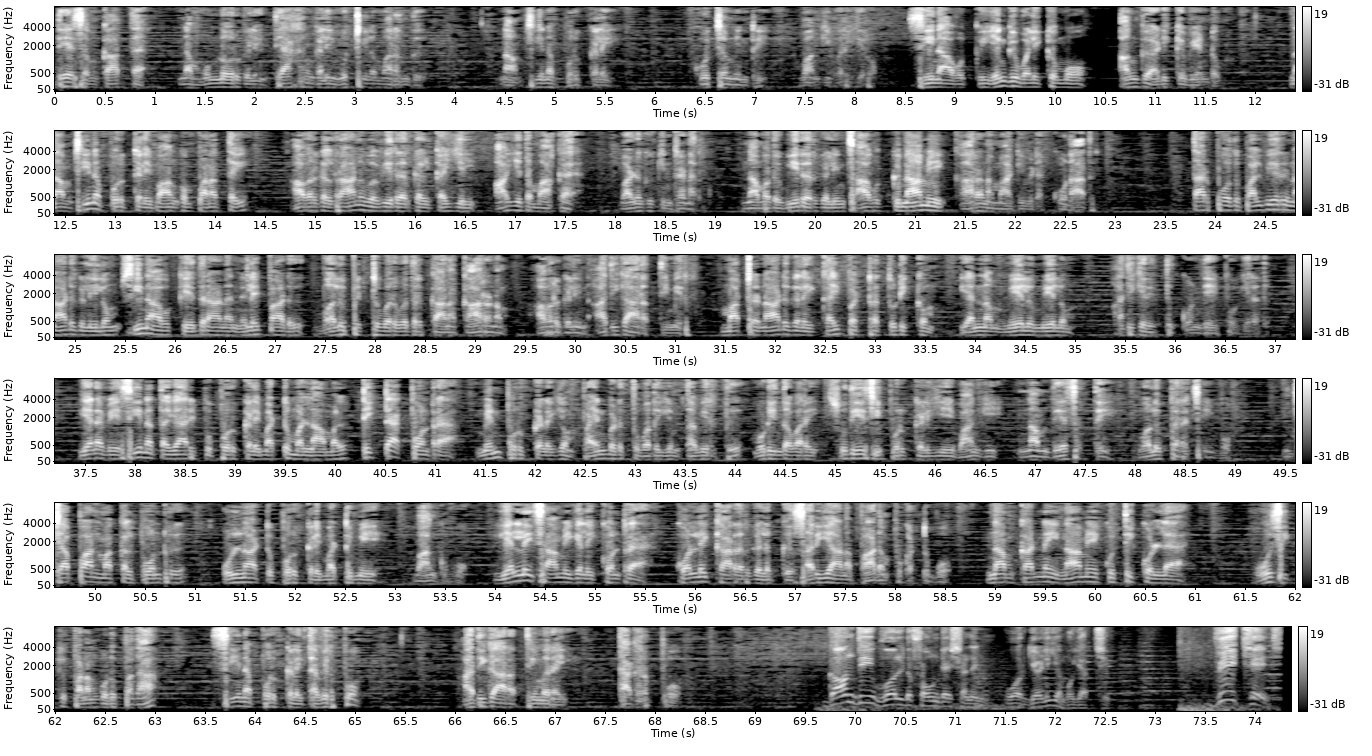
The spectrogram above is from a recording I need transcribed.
தேசம் காத்த நம் முன்னோர்களின் தியாகங்களை முற்றிலும் மறந்து நாம் சீன பொருட்களை கூச்சமின்றி வாங்கி வருகிறோம். சீனாவுக்கு எங்கு வலிக்குமோ அங்கு அடிக்க வேண்டும். நாம் சீன பொருட்களை வாங்கும் பணத்தை அவர்கள் ராணுவ வீரர்கள் கையில் ஆயுதமாக வழங்குகின்றனர். நமது வீரர்களின் சாவுக்கு நாமே காரணமாகிவிடக் கூடாது. தற்போது பல்வேறு நாடுகளிலும் சீனாவுக்கு எதிரான நிலைப்பாடு வலுப்பெற்று வருவதற்கான காரணம் அவர்களின் அதிகார திமிர் மற்ற நாடுகளை கைப்பற்ற துடிக்கும் எண்ணம் மேலும் மேலும் அதிகரித்துக் கொண்டே போகிறது. எனவே சீன தயாரிப்பு பொருட்களை மட்டுமல்லாமல் டிக்டாக் போன்ற மென்பொருட்களையும் பயன்படுத்துவதையும் தவிர்த்து முடிந்தவரை சுதேசி பொருட்களையே வாங்கி நம் தேசத்தை வலுப்பெறச் செய்வோம். ஜப்பான் மக்கள் போன்று உள்நாட்டு பொருட்களை மட்டுமே வாங்குவோம். எல்லை சாமிகளை கொன்ற கொள்ளைக்காரர்களுக்கு சரியான பாடம் புகட்டுவோம். நம் கண்ணை நாமே குத்திக் கொள்ள ஊசிக்கு பணம் கொடுப்பதா? சீன பொருட்களை தவிர்ப்போம். அதிகார திமிரை தகர்ப்போம். காந்தி வேர்ல்டு ஃபவுண்டேஷனின் ஓர் எளிய முயற்சி. We change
